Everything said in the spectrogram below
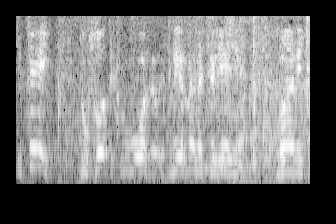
Дітей 200 вивозили, мирне населення, маленькі.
